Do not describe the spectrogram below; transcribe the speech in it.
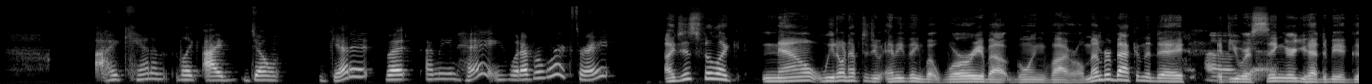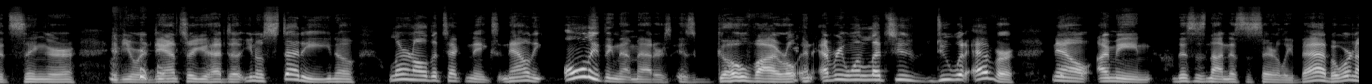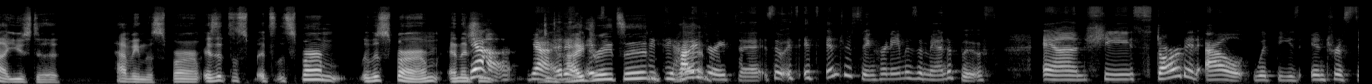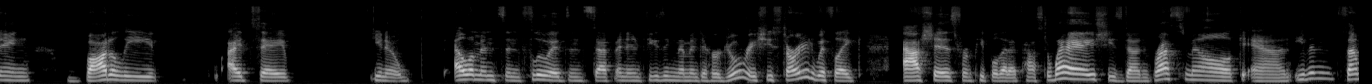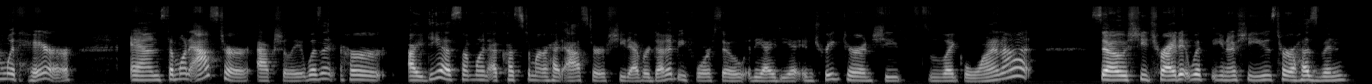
I can't like I don't get it, but I mean, hey, whatever works, right? I just feel like now we don't have to do anything but worry about going viral. Remember back in the day, if Oh, you were a singer, you had to be a good singer. If you were a dancer, you had to, you know, study, you know, learn all the techniques. Now the only thing that matters is go viral and everyone lets you do whatever. Now, I mean, this is not necessarily bad, but we're not used to having the sperm. Is it the it's the sperm? It was sperm and then yeah, she yeah, it is. Dehydrates it. She What? dehydrates it. So it's it's interesting. Her name is Amanda Booth, and she started out with these interesting bodily, I'd say, you know, elements and fluids and stuff, and infusing them into her jewelry. She started with like ashes from people that have passed away. She's done breast milk and even some with hair. And someone asked her, actually, it wasn't her idea. Someone, a customer had asked her if she'd ever done it before. So the idea intrigued her and she's like, why not? So she tried it with, you know, she used her husband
